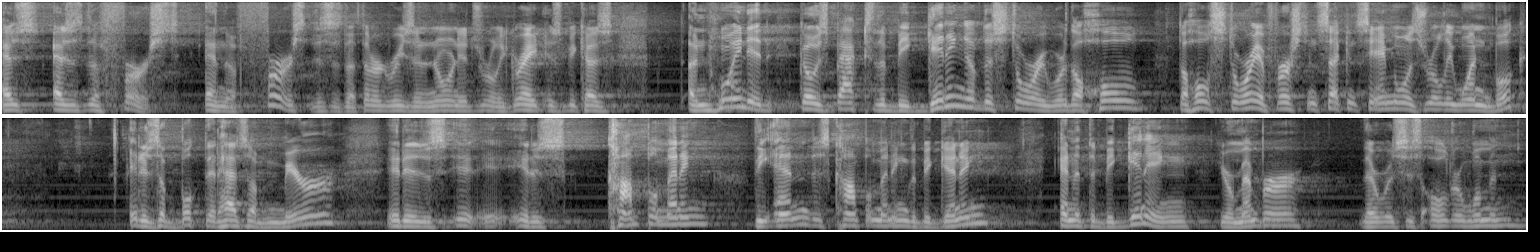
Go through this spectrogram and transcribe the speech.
as, as the first. And the first, this is the third reason anointed is really great, is because anointed goes back to the beginning of the story where the whole, the whole story of 1st and 2nd Samuel is really one book. It is a book that has a mirror. It is, it, it is complementing, the end is complementing the beginning. And at the beginning, you remember there was this older woman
